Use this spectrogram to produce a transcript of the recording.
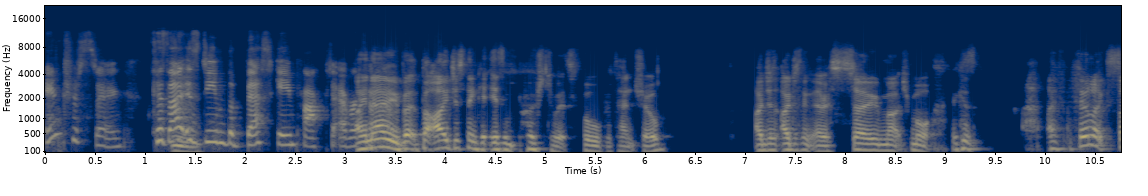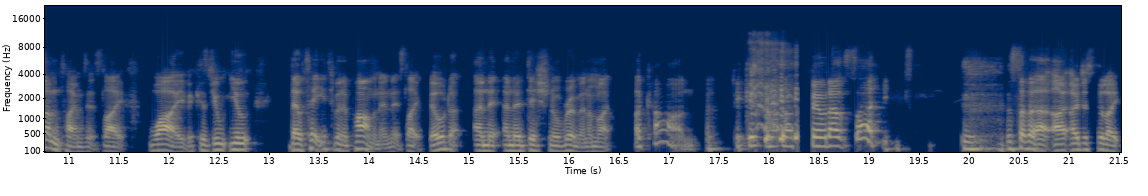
interesting because that is deemed the best game pack to ever Hmm. I know, out. but but I just think it isn't pushed to its full potential. I just I just think there is so much more because I feel like sometimes it's like why because you you they'll take you to an apartment and it's like build an an additional room and I'm like I can't because you're not build outside and stuff like that. I, I just feel like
